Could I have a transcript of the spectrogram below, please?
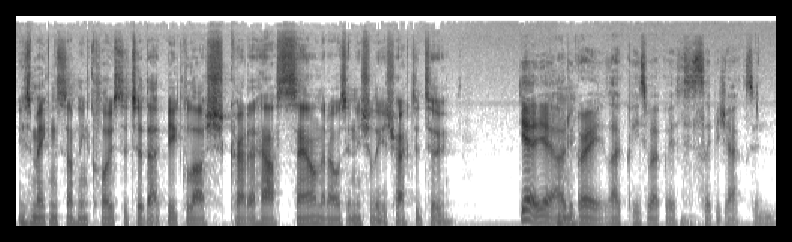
is making something closer to that big, lush, crowded house sound that I was initially attracted to. Yeah, yeah, I'd mm. agree. Like his work with Sleepy Jackson,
